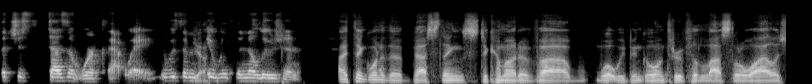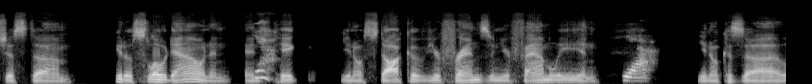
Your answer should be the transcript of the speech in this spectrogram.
That just doesn't work that way. It was a, Yeah. it was an illusion. I think one of the best things to come out of uh, what we've been going through for the last little while is just um, you know slow down and and Yeah. take you know stock of your friends and your family and yeah you know because uh,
